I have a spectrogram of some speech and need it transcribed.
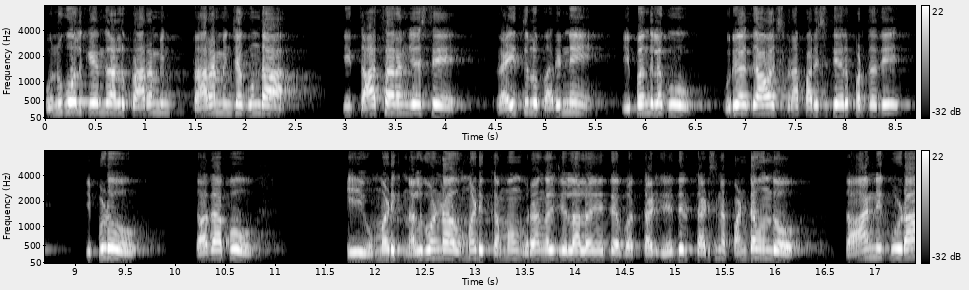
కొనుగోలు కేంద్రాలు ప్రారంభి ప్రారంభించకుండా ఈ తాత్సారం చేస్తే రైతులు మరిన్ని ఇబ్బందులకు గురి కావాల్సిన పరిస్థితి ఏర్పడుతుంది. ఇప్పుడు దాదాపు ఈ ఉమ్మడి నల్గొండ ఉమ్మడి ఖమ్మం వరంగల్ జిల్లాలో అయితే ఏదైతే తడిసిన పంట ఉందో దాన్ని కూడా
